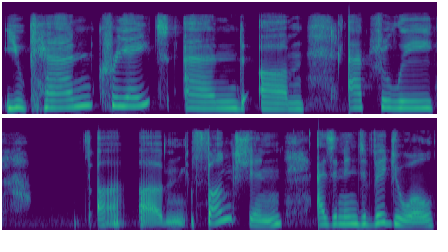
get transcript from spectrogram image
you can create and um, actually uh, um, function as an individual,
